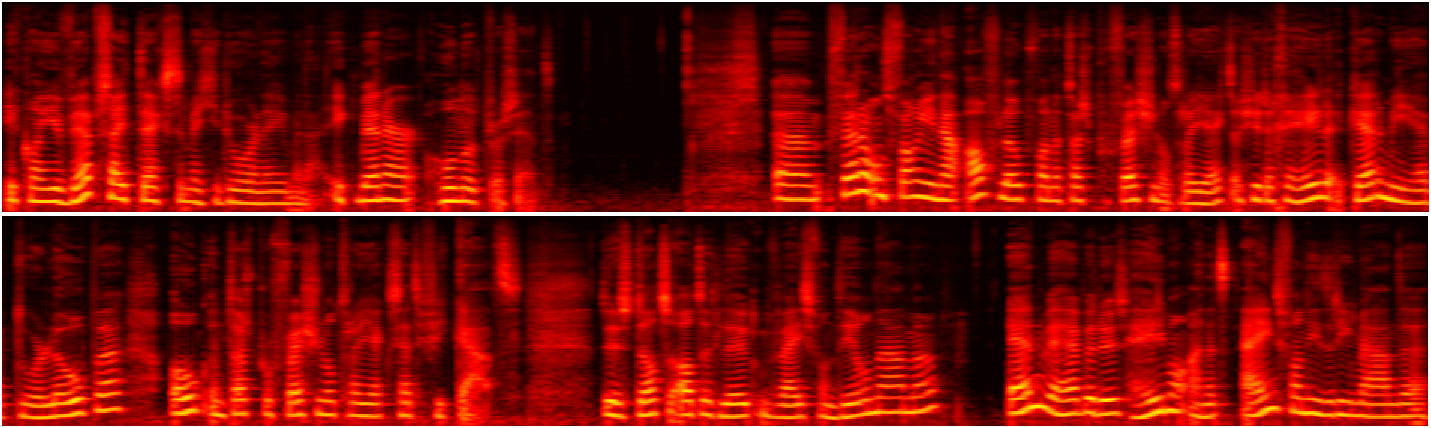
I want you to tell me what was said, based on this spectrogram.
Ik kan je website teksten met je doornemen. Nou, ik ben er 100%. Um, verder ontvang je na afloop van het Touch Professional traject, als je de gehele Academy hebt doorlopen, ook een Touch Professional traject certificaat. Dus dat is altijd leuk, een bewijs van deelname. En we hebben dus helemaal aan het eind van die drie maanden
